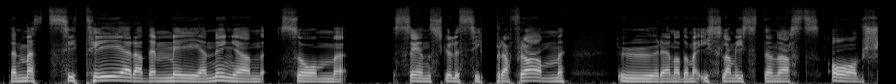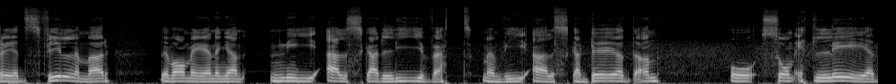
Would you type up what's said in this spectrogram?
Den mest citerade meningen som sen skulle sippra fram ur en av de här islamisternas avskedsfilmer. Det var meningen ni älskar livet men vi älskar döden. Och som ett led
